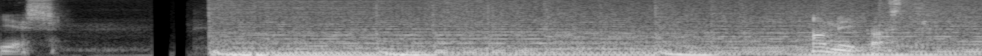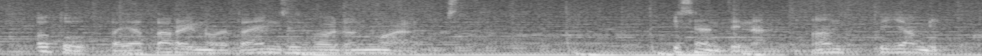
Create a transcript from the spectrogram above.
Yes. Amikasta. Totuutta ja tarinoita ensihoidon maailmasta. Isäntinä Antti ja Mikko.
